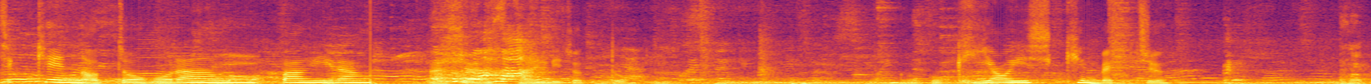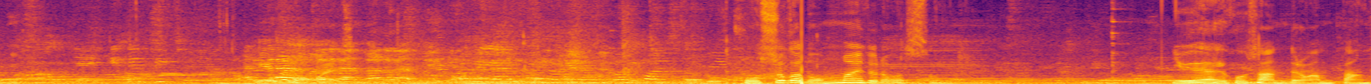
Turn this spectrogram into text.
치킨 어쩌고랑 빵이랑 아시안 스타일 리조또. 그리고 기어이 시킨 맥주 고수가 너무 많이 들어갔어. 유일하게 고수 안 들어간 빵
